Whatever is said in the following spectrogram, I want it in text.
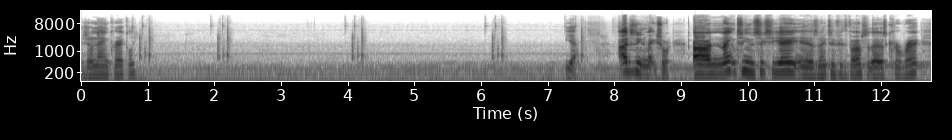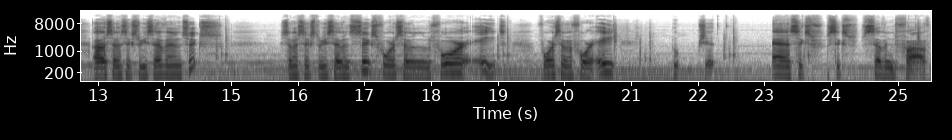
Is your name correctly? Yeah. I just need to make sure. Uh, 1968 is 1955, so that is correct. Uh, 76376. 76376 4748 4748 Oop, shit. And 6675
